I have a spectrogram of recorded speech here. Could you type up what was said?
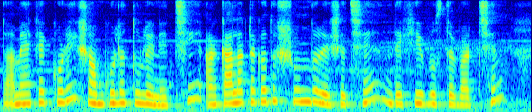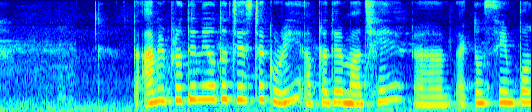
তো আমি এক এক করে সবগুলো তুলে নিচ্ছি, আর কালারটা কত সুন্দর এসেছে, দেখেই বুঝতে পারছেন। তা আমি প্রতিনিয়ত চেষ্টা করি আপনাদের মাঝে একদম সিম্পল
